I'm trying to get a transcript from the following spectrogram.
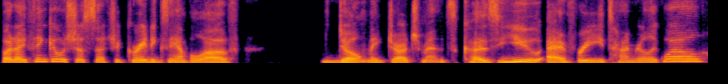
but I think it was just such a great example of don't make judgments because you every time you're like, well,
